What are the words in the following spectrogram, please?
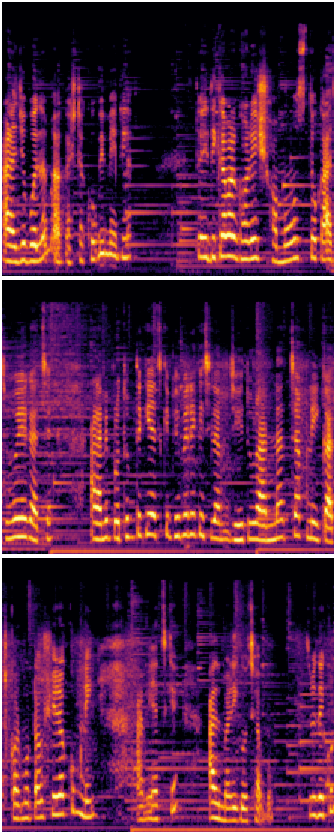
আর আজও বললাম, আকাশটা খুবই মেঘলা। তো এদিকে আমার ঘরে সমস্ত কাজ হয়ে গেছে। আর আমি প্রথম থেকেই আজকে ভেবে রেখেছিলাম, যেহেতু রান্নার চাপ নেই, কাজকর্মটাও সেরকম নেই, আমি আজকে আলমারি গোছাবো। তো দেখুন,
